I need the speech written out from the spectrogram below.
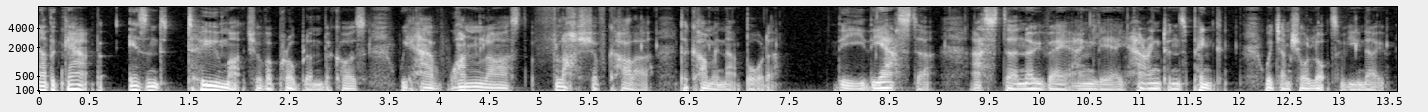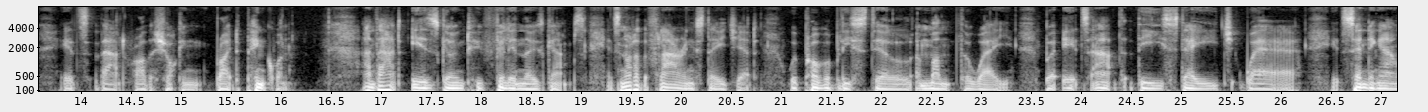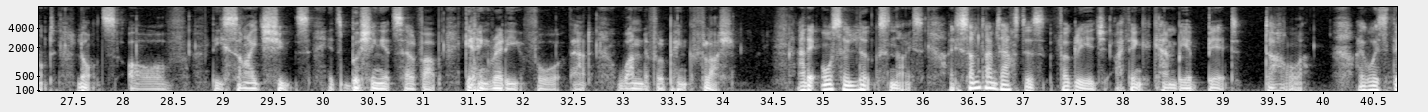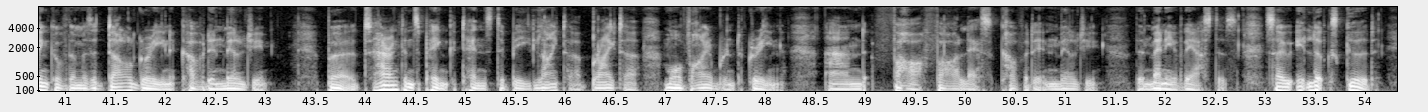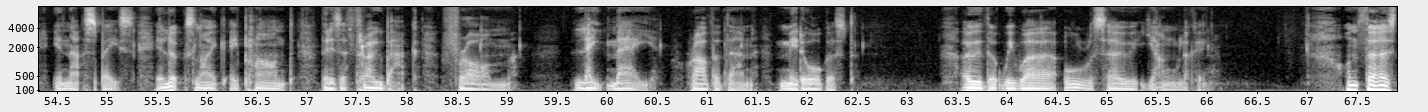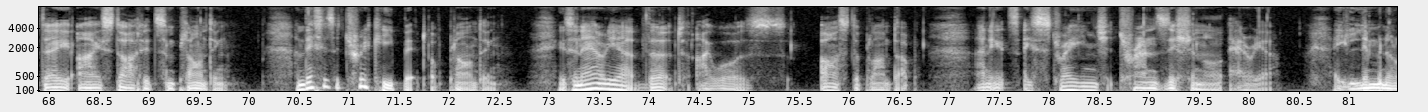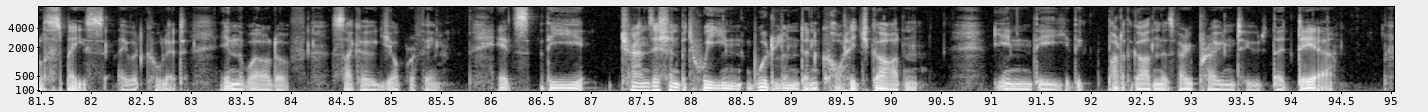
Now the gap isn't too much of a problem because we have one last flush of colour to come in that border. The, the Aster, Aster Novae Angliae, Harrington's pink, which I'm sure lots of you know. It's that rather shocking bright pink one. And that is going to fill in those gaps. It's not at the flowering stage yet. We're probably still a month away, but it's at the stage where it's sending out lots of the side shoots. It's bushing itself up, getting ready for that wonderful pink flush. And it also looks nice. I sometimes Aster's foliage, I think, can be a bit dull. I always think of them as a dull green covered in mildew. But Harrington's pink tends to be lighter, brighter, more vibrant green, and far, far less covered in mildew than many of the asters. So it looks good in that space. It looks like a plant that is a throwback from late May rather than mid August. Oh, that we were all so young looking. On Thursday, I started some planting, and this is a tricky bit of planting. It's an area that I was asked to plant up, and it's a strange transitional area, a liminal space, they would call it in the world of psychogeography. It's the transition between woodland and cottage garden in the, the part of the garden that's very prone to the deer,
